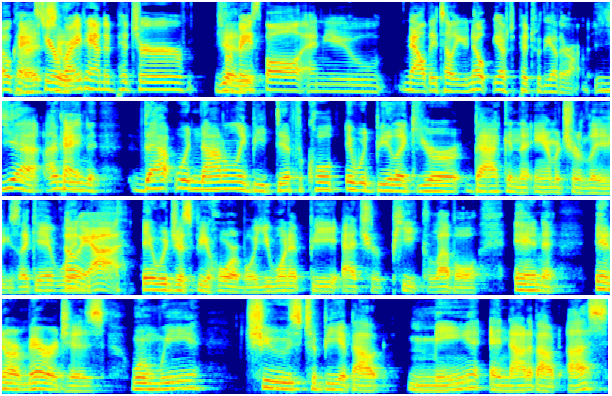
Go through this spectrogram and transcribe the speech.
Okay. right, So you're a so- right-handed pitcher for Yeah, baseball, and you now they tell you nope, you have to pitch with the other arm. Yeah, I Okay. mean that would not only be difficult, it would be like you're back in the amateur leagues. Like it oh, would Oh yeah. it would just be horrible. You wouldn't be at your peak level. In in our marriages, when we choose to be about me and not about us,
